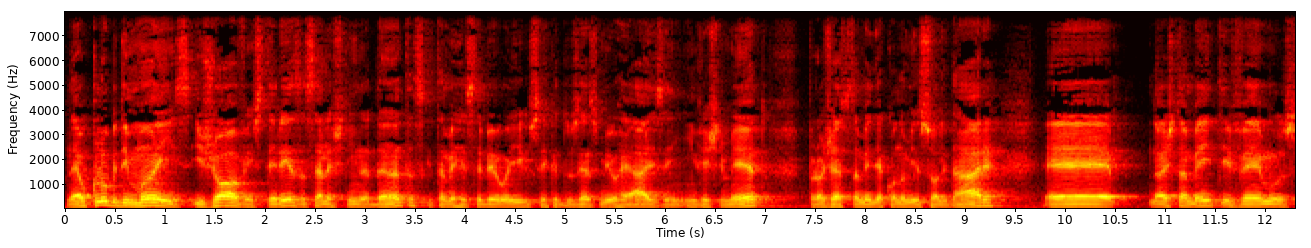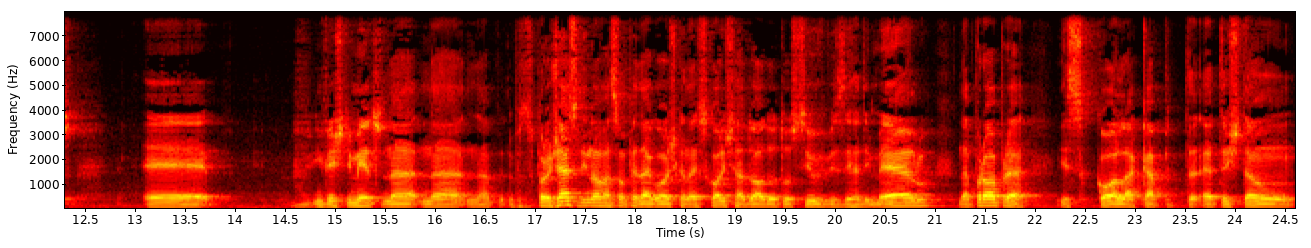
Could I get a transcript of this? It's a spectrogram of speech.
né? o Clube de Mães e Jovens Tereza Celestina Dantas, que também recebeu aí cerca de 200 mil reais em investimento, projetos também de economia solidária. É, nós também tivemos é, investimentos na, na, na, nos projetos de inovação pedagógica na Escola Estadual Dr. Silvio Bezerra de Melo, na própria Escola Capta, é, Testão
